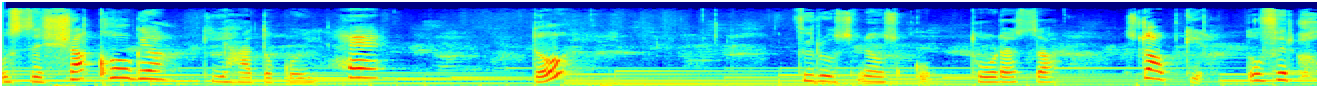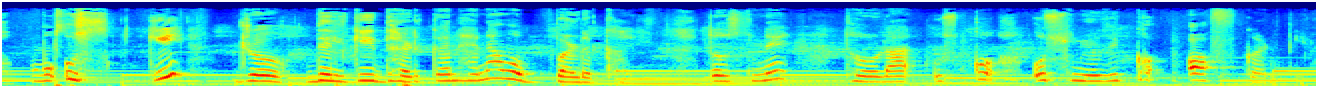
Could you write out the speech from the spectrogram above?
उससे शक हो गया कि यहाँ तो कोई है। तो फिर उसने उसको थोड़ा सा स्टॉप किया। तो फिर वो उसकी जो दिल की धड़कन है ना, वो बढ़ गई। तो उसने थोड़ा उसको, उस म्यूज़िक को ऑफ़ कर दिया।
